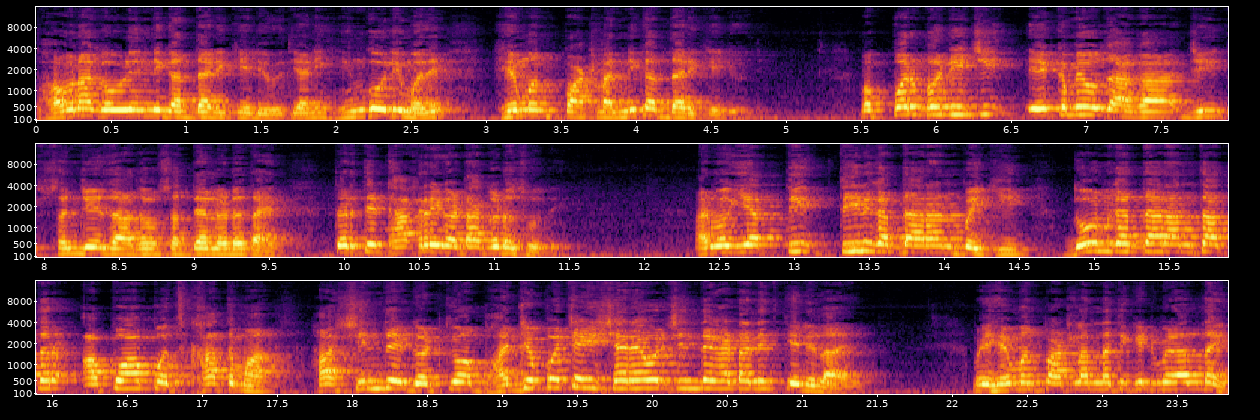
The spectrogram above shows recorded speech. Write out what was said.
भावना गवळींनी गद्दारी केली होती आणि हिंगोलीमध्ये हेमंत पाटलांनी गद्दारी केली होती. मग परभणीची एकमेव जागा जी संजय जाधव सध्या लढत आहेत तर ते ठाकरे गटाकडेच होते. आणि मग या ती, तीन गद्दारांपैकी दोन गद्दारांचा तर आपोआपच खात्मा हा शिंदे गट किंवा भाजपच्या इशाऱ्यावर शिंदे गटानेच केलेला आहे. मग हेमंत पाटलांना तिकीट मिळालं नाही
